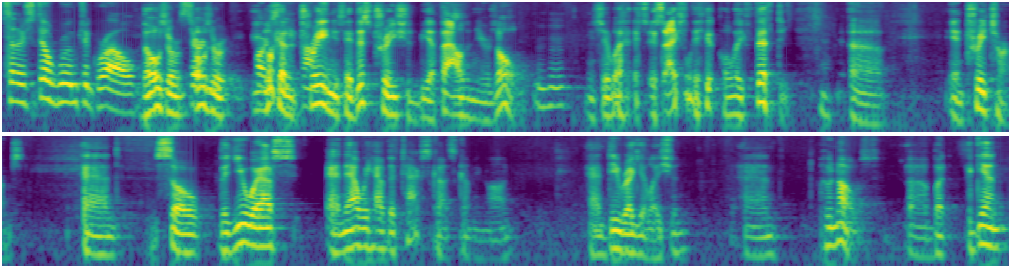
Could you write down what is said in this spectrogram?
So there's still room to grow. Those are those are. You look at a tree and you say this tree should be a thousand years old. Mm-hmm. You say, well, it's, it's actually only fifty uh, in tree terms, and so the U.S. and now we have the tax cuts coming on, and deregulation, and who knows? Uh, but again,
